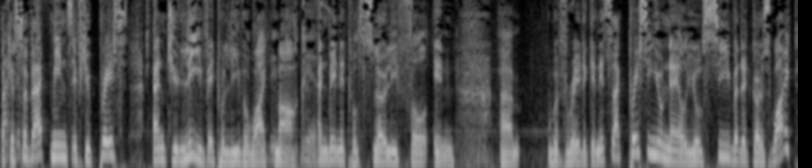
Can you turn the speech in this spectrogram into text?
But Okay, so that means if you press and you leave, it will leave a white leave, mark, yes. and then it will slowly fill in um, with red again. It's like pressing your nail; you'll see that it goes white,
